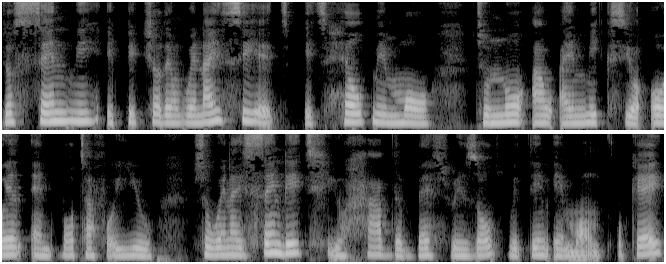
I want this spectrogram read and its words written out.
Just send me a picture. Then when i see it it's helped me more to know how I mix your oil and butter for you. So when I send it, you have the best result within a month, okay?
